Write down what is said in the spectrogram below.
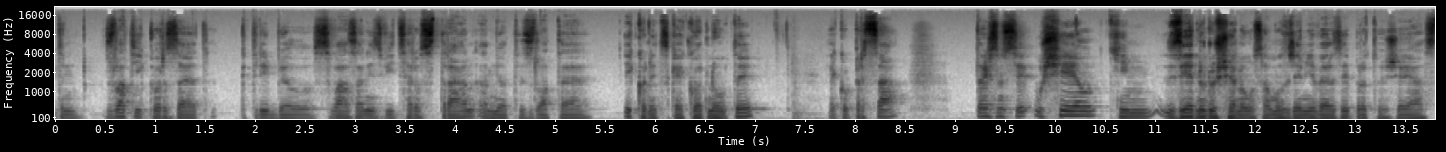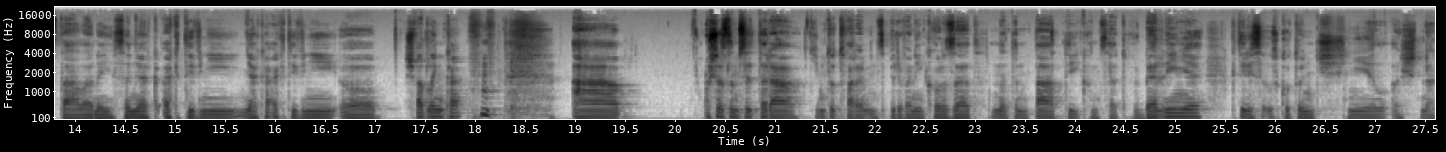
ten zlatý korzet, který byl svázaný z více stran a měl ty zlaté ikonické kornouty, jako prsa. Takže jsem si ušil tím zjednodušenou samozřejmě verzi, protože já stále nejsem nějak aktivní, nějaká aktivní uh, švadlenka. a ušel jsem si teda tímto tvarem inspirovaný korzet na ten pátý koncert v Berlíně, který se uskutečnil až na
